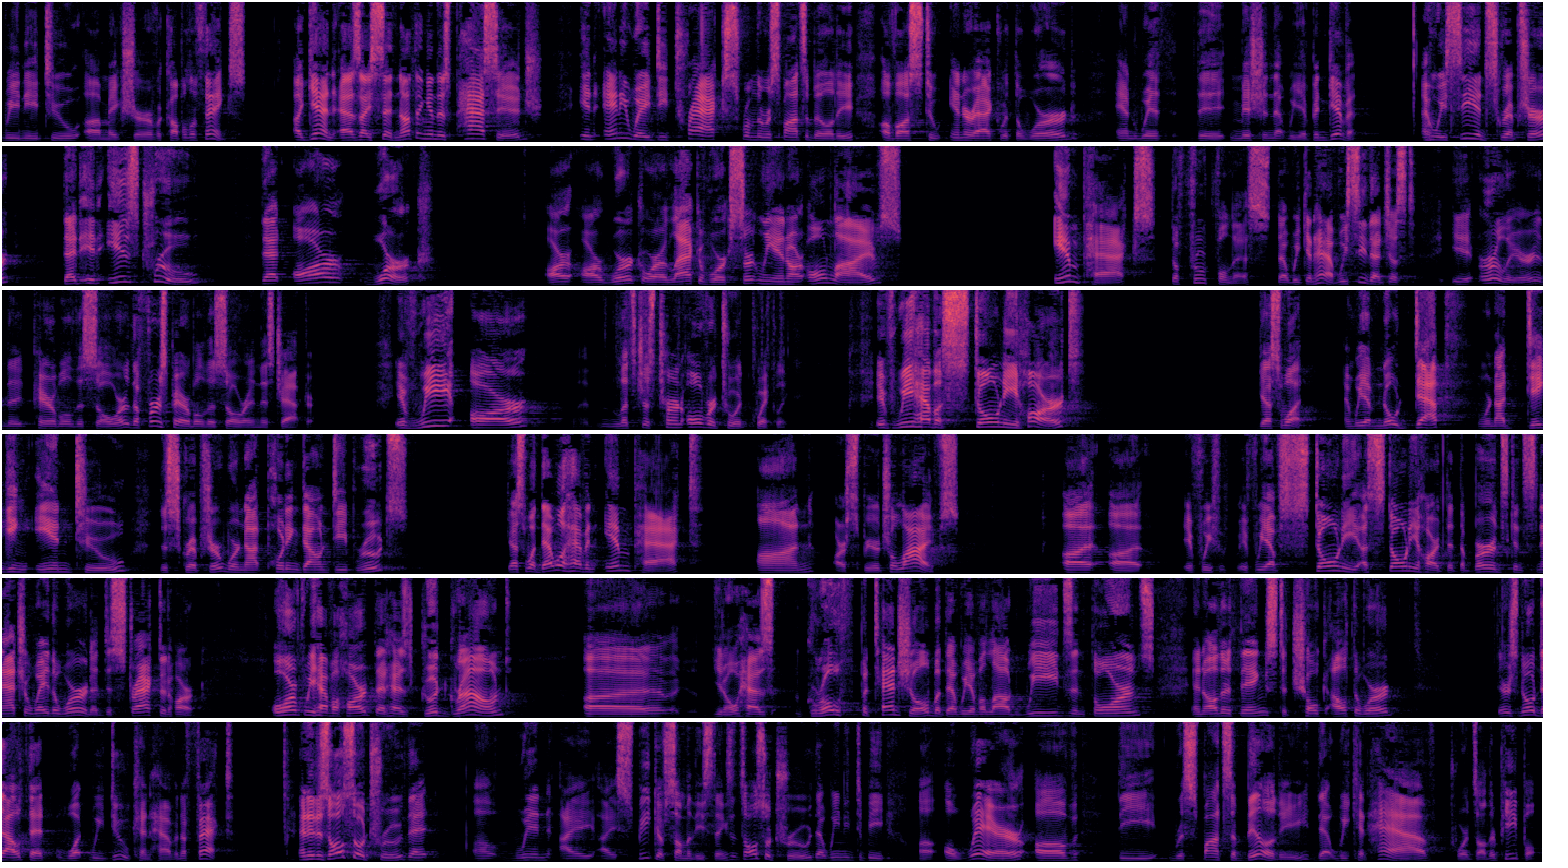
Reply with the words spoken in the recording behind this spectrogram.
we need to uh, make sure of a couple of things. Again, as I said, nothing in this passage in any way detracts from the responsibility of us to interact with the Word and with the mission that we have been given. And we see in Scripture that it is true that our work, our, our work or our lack of work, certainly in our own lives, impacts the fruitfulness that we can have. We see that just eh, earlier in the parable of the sower, the first parable of the sower in this chapter. If we are, let's just turn over to it quickly. If we have a stony heart, guess what? And we have no depth, we're not digging into the scripture, we're not putting down deep roots. Guess what? That will have an impact on our spiritual lives. Uh, uh, if we, if we have stony, a stony heart that the birds can snatch away the word, a distracted heart, or if we have a heart that has good ground, uh, you know, has growth potential, but that we have allowed weeds and thorns and other things to choke out the word, there's no doubt that what we do can have an effect. And it is also true that uh, when I, I, speak of some of these things, it's also true that we need to be uh, aware of the responsibility that we can have towards other people.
